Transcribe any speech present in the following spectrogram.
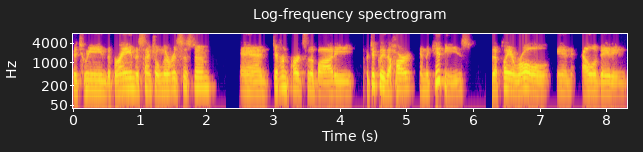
between the brain, the central nervous system, and different parts of the body, particularly the heart and the kidneys, that play a role in elevating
